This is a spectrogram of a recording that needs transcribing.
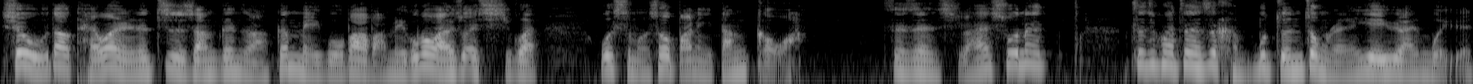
羞辱到台湾人的智商跟什么？跟美国爸爸，美国爸爸还说哎奇怪。我什么时候把你当狗啊？真是很奇怪，还说那这句话真的是很不尊重人叶玉兰委员，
